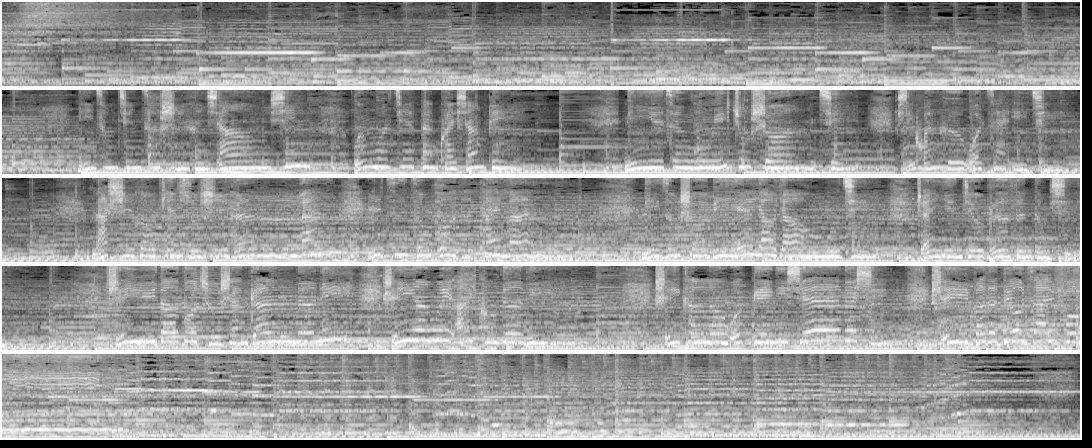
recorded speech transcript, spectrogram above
在一起。那时候天总是很蓝，日子总过得太慢。你总说毕业遥遥无期，转眼就各分东西。谁遇到多愁善感的你？谁安慰爱哭的？你，谁看了我给你写的信？谁把它丢在风里？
